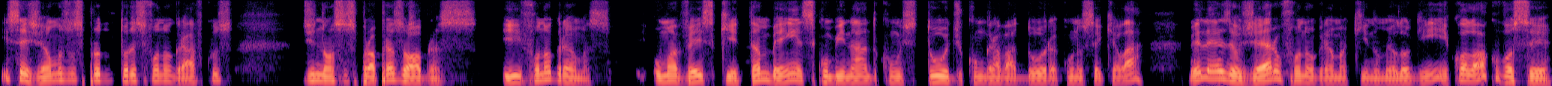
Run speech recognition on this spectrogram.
e sejamos os produtores fonográficos de nossas próprias obras e fonogramas. Uma vez que também esse combinado com estúdio, com gravadora, com não sei o que lá, beleza, eu gero o fonograma aqui no meu login e coloco você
